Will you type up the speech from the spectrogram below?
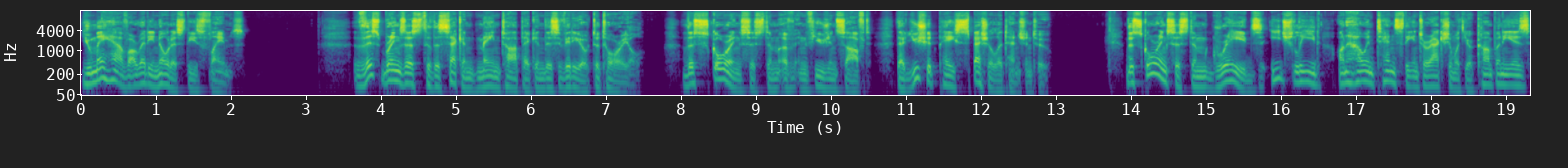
You may have already noticed these flames. This brings us to the second main topic in this video tutorial, the scoring system of Infusionsoft that you should pay special attention to. The scoring system grades each lead on how intense the interaction with your company is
